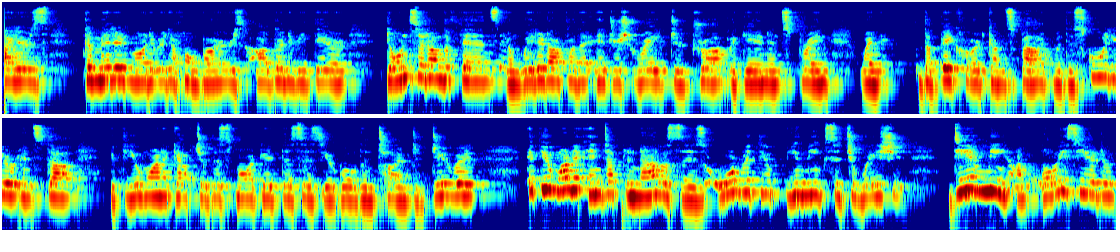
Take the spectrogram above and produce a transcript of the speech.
Buyers committed, motivated home buyers are going to be there. Don't sit on the fence and wait it out for the interest rate to drop again in spring when the big herd comes back with the school year and stuff. If you want to capture this market, this is your golden time to do it. If you want an in-depth analysis or with your unique situation, DM me. I'm always here to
